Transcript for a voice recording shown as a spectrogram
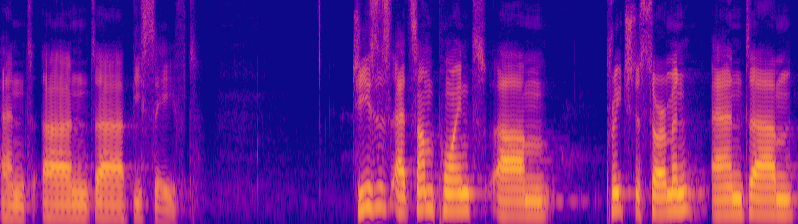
and, and uh, be saved. Jesus, at some point, um, preached a sermon, and um,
